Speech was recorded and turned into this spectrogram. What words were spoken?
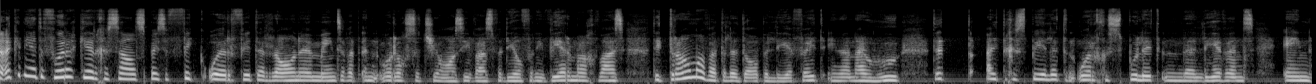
Nou ek het net 'n vorige keer gesels spesifiek oor veterane, mense wat in oorlogssituasie was, wat deel van die weermag was, die trauma wat hulle daar beleef het en dan nou hoe dit uitgespeel het en oorgespoel het in hulle lewens en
